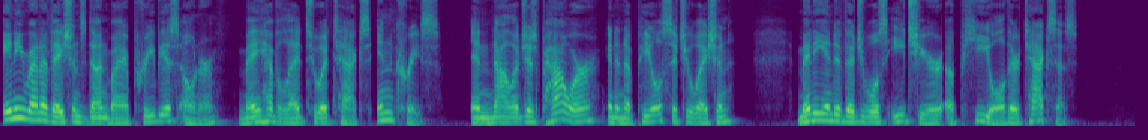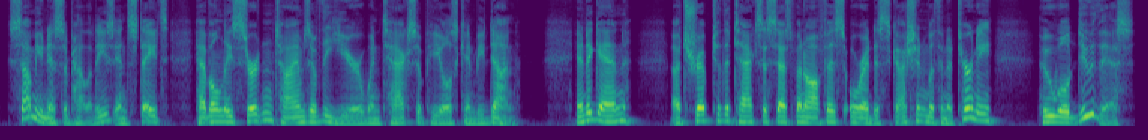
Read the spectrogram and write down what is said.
any renovations done by a previous owner may have led to a tax increase in knowledge is power in an appeal situation. Many individuals each year appeal their taxes. Some municipalities and states have only certain times of the year when tax appeals can be done. And again, a trip to the tax assessment office or a discussion with an attorney who will do this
